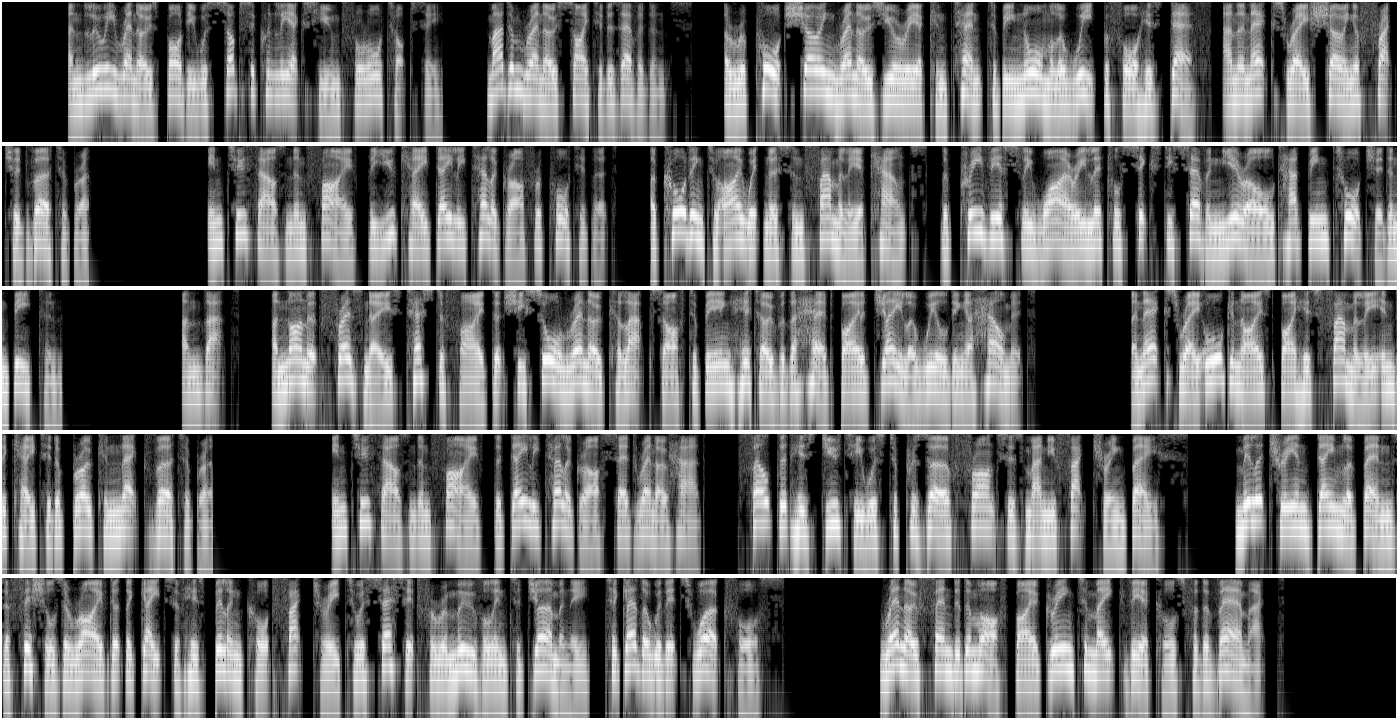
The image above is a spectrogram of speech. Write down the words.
and Louis Renault's body was subsequently exhumed for autopsy. Madame Renault cited as evidence a report showing Renault's urea content to be normal a week before his death, and an X-ray showing a fractured vertebra. In 2005, the UK Daily Telegraph reported that According to eyewitness and family accounts, the previously wiry little 67-year-old had been tortured and beaten. And that a nun at Fresnes testified that she saw Renault collapse after being hit over the head by a jailer wielding a helmet. An X-ray organized by his family indicated a broken neck vertebra. In 2005, the Daily Telegraph said Renault had felt that his duty was to preserve France's manufacturing base. Military and Daimler-Benz officials arrived at the gates of his Billancourt factory to assess it for removal into Germany, together with its workforce. Renault fended them off by agreeing to make vehicles for the Wehrmacht.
